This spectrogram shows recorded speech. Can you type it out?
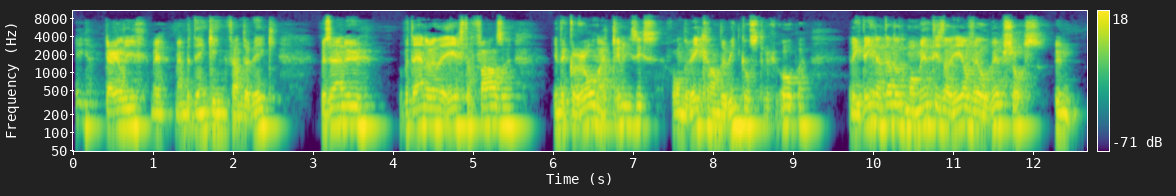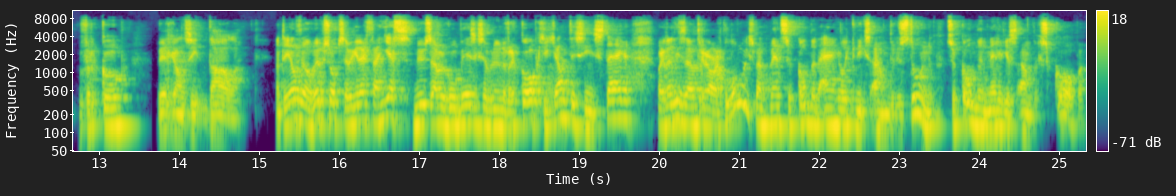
Hey, Karel hier met mijn bedenking van de week. We zijn nu op het einde van de eerste fase in de coronacrisis. Volgende week gaan de winkels terug open. En ik denk dat dat het moment is dat heel veel webshops hun verkoop weer gaan zien dalen. Want heel veel webshops hebben gedacht van yes, nu zijn we goed bezig, ze hebben hun verkoop gigantisch zien stijgen. Maar dat is uiteraard logisch, want mensen konden eigenlijk niks anders doen. Ze konden nergens anders kopen.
